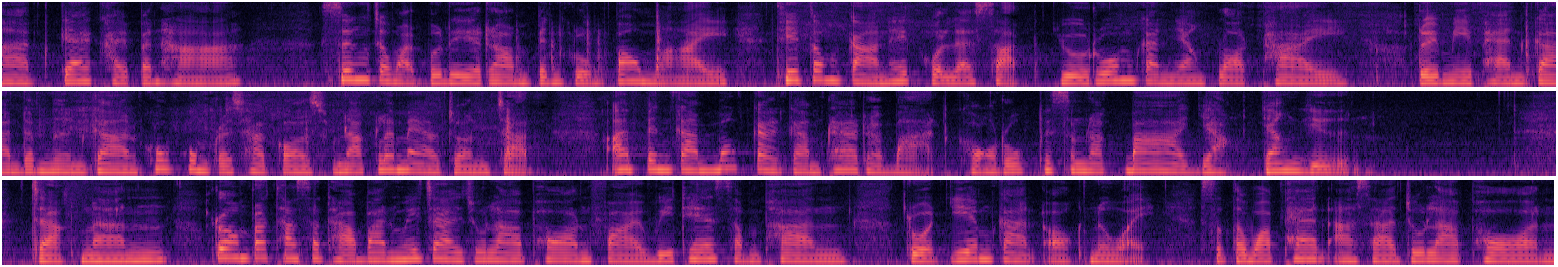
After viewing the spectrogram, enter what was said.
ารถ แก้ไขปัญหา ซึ่งจังหวัดบุรีรัมย์เป็นกลุ่มเป้าหมาย ที่ต้องการให้คนและสัตว์อยู่ร่วมกันอย่างปลอดภัย โดยมีแผนการดำเนินการควบคุมประชากรสุนัขและแมวจรจัดอันเป็นการป้องกันการแพร่ระบาดของโรคพิษสุนัขบ้าอย่างยั่งยืน จากนั้นรองประธานสถาบันวิจัยจุฬาภร์ฝ่ายวิเทศสัมพันธ์ ตรวจเยี่ยมการออกหน่วย สัตวแพทย์อาสาจุฬาภร์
